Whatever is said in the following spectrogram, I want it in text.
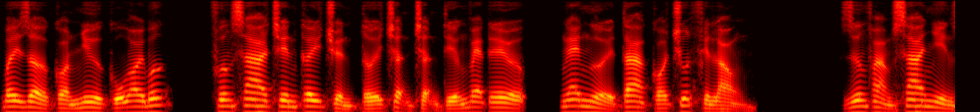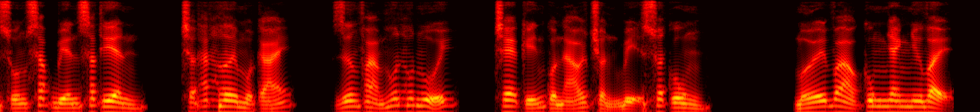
bây giờ còn như cũ oi bức, phương xa trên cây chuyển tới trận trận tiếng vét đều, nghe người ta có chút phiền lòng. Dương Phàm xa nhìn xuống sắp biến sắc thiên, chợt hắt hơi một cái, Dương Phàm hút hút mũi, che kín quần áo chuẩn bị xuất cung. Mới vào cung nhanh như vậy,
